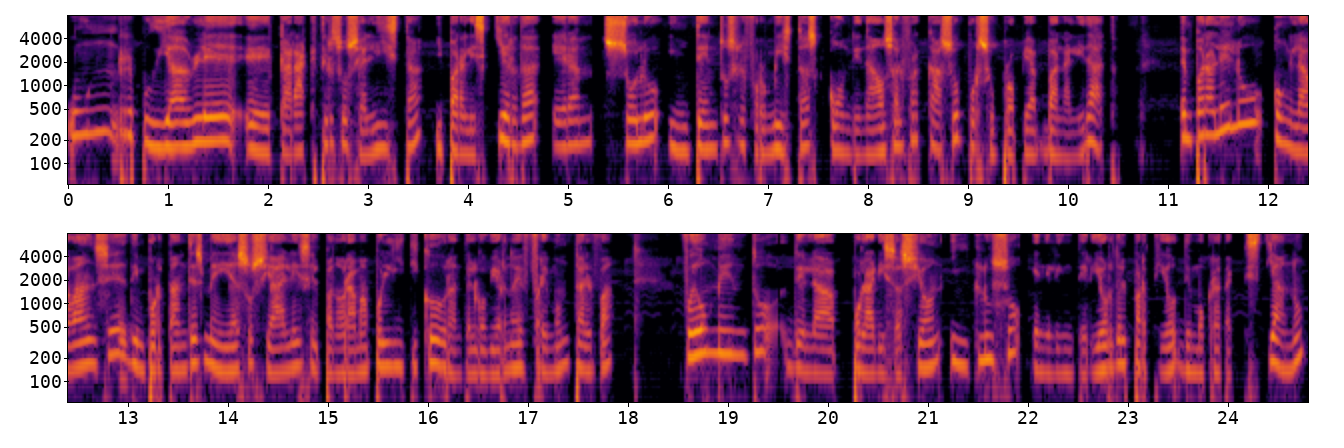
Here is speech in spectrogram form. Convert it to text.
un repudiable eh, carácter socialista y para la izquierda eran solo intentos reformistas condenados al fracaso por su propia banalidad. En paralelo con el avance de importantes medidas sociales, el panorama político durante el gobierno de Frei Montalva fue aumento de la polarización incluso en el interior del Partido Demócrata Cristiano,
